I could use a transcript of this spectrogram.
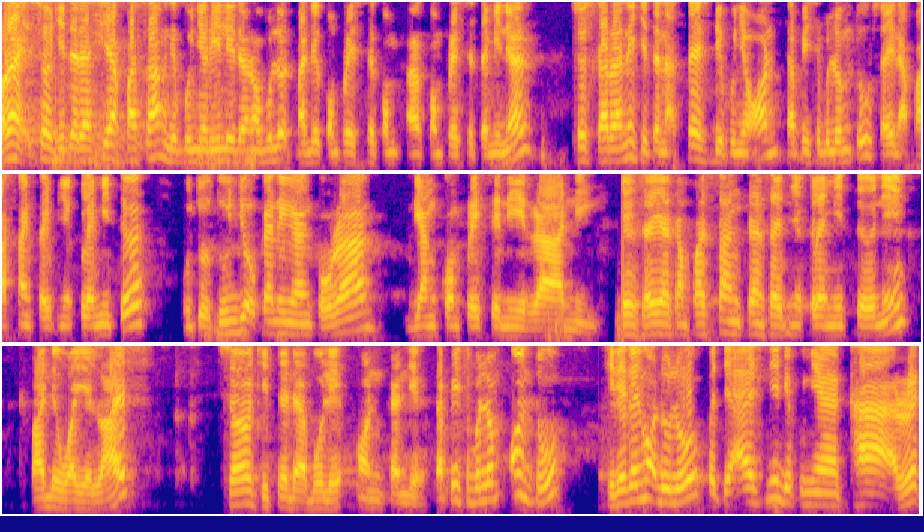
Alright, so kita dah siap pasang dia punya relay dan overload pada kompresor kom, uh, kompresor terminal. So sekarang ni kita nak test dia punya on tapi sebelum tu saya nak pasang saya punya clamp meter untuk tunjukkan dengan korang yang kompresor ni running. Okay, saya akan pasangkan saya punya clamp meter ni pada wire live. So kita dah boleh onkan dia. Tapi sebelum on tu kita tengok dulu peti ais ni dia punya current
